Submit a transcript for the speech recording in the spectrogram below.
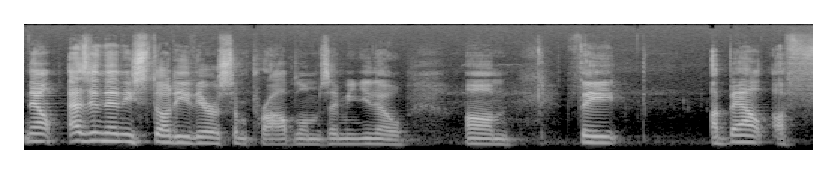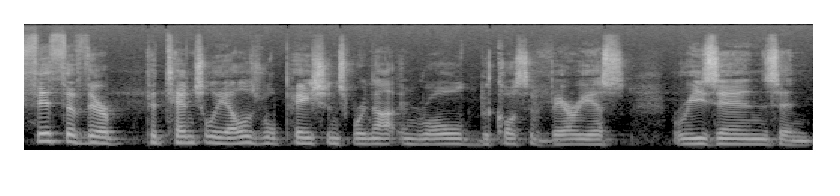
Now, as in any study, there are some problems. I mean, you know, um, they about a fifth of their potentially eligible patients were not enrolled because of various reasons, and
